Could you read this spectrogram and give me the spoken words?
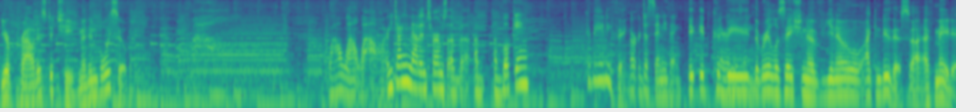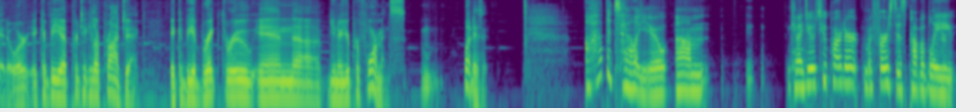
your proudest achievement in voiceover? Wow. Wow, wow, wow. Are you talking about in terms of a, a, a booking? Could be anything. Or just anything. It, it could or be anything. the realization of, you know, I can do this, I, have made it. Or it could be a particular project. It could be a breakthrough in, uh, you know, your performance. What is it? I'll have to tell you. Um, can I do a two-parter? My first is probably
